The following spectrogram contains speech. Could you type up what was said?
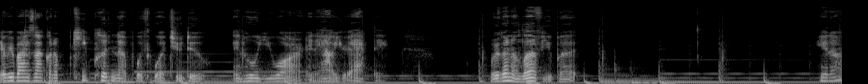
Everybody's not going to keep putting up with what you do and who you are and how you're acting. We're going to love you, but, you know?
